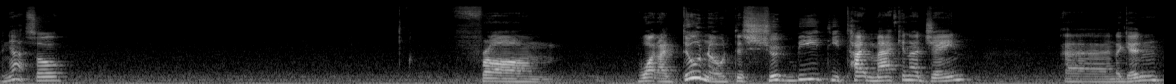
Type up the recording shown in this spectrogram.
and yeah, so from what I do know, this should be the Type Machina Jane. And again,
